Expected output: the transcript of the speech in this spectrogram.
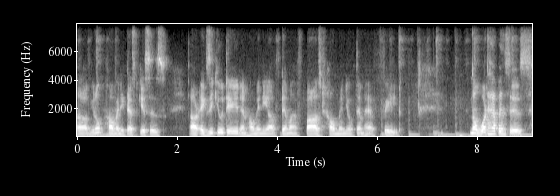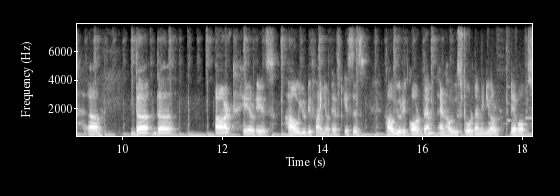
uh, you know, how many test cases are executed and how many of them have passed, how many of them have failed. Mm-hmm. Now, what happens is uh, the the art here is how you define your test cases, how you record them, and how you store them in your DevOps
